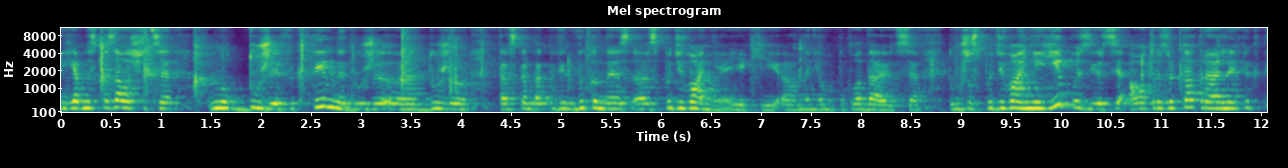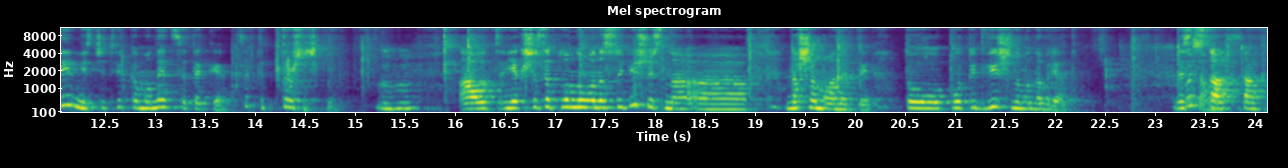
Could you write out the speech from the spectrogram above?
і я б не сказала, що це ну, дуже ефективний, дуже, е, дуже так скажемо так, він виконує е, сподівання, які е, на нього покладаються. Тому що сподівання є по зірці, а от результат, реальна ефективність, четвірка монет це таке. Це трошечки. Угу. А от якщо заплановано собі щось на, нашаманити, то по підвішеному навряд. Ось так, так.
